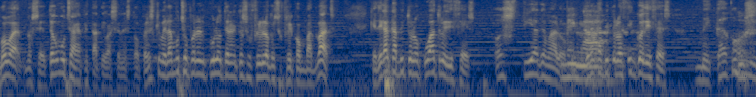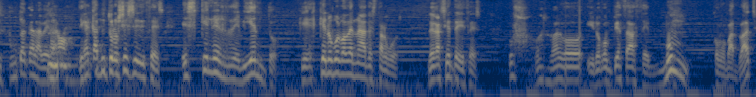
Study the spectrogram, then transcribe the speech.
no sé, tengo muchas expectativas en esto, pero es que me da mucho por el culo tener que sufrir lo que sufrí con Bad Batch. Que llega el capítulo 4 y dices, hostia, qué malo. Venga. Llega el capítulo 5 y dices, me cago en mi puta calavera. no. Llega el capítulo 6 y dices, es que le reviento, que es que no vuelvo a ver nada de Star Wars. Llega el 7 y dices, uff, bueno, algo, y luego empieza a hacer boom, como Bad Batch,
